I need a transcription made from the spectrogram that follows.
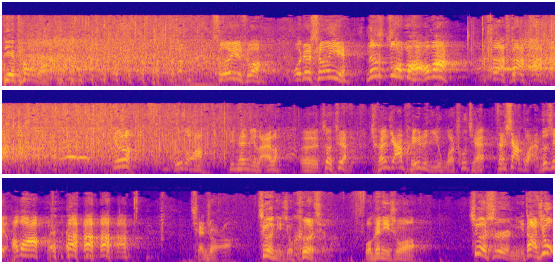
别碰我！所以说，我这生意能做不好吗？行了，刘总啊，今天你来了，呃，这这样，全家陪着你，我出钱，咱下馆子去，好不好？钱总啊，这你就客气了。我跟你说，这是你大舅，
